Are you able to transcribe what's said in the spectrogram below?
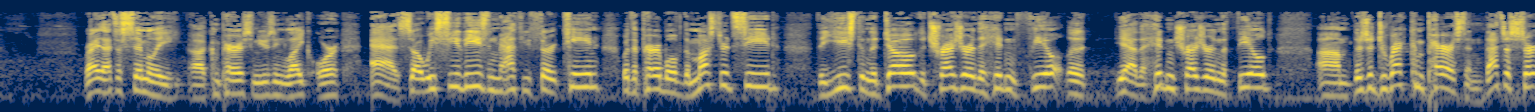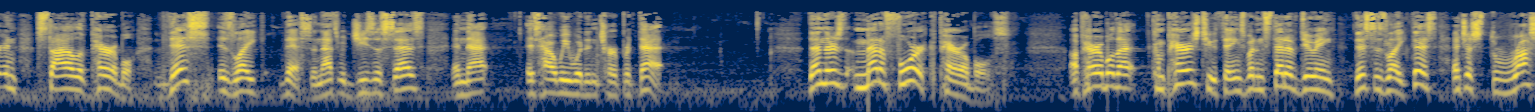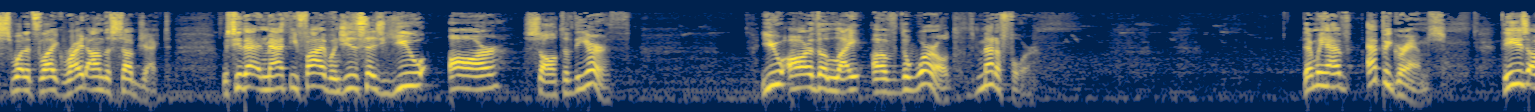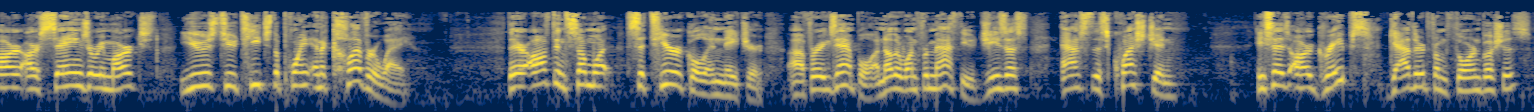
Right? That's a simile uh, comparison using like or as. So we see these in Matthew 13 with the parable of the mustard seed, the yeast and the dough, the treasure in the hidden field, uh, yeah, the hidden treasure in the field. Um, there's a direct comparison. That's a certain style of parable. This is like this, and that's what Jesus says, and that is how we would interpret that. Then there's metaphoric parables. A parable that compares two things, but instead of doing this is like this, it just thrusts what it's like right on the subject. We see that in Matthew 5 when Jesus says, You are salt of the earth. You are the light of the world. It's metaphor. Then we have epigrams. These are, are sayings or remarks used to teach the point in a clever way. They are often somewhat satirical in nature. Uh, for example, another one from Matthew. Jesus asked this question. He says, Are grapes gathered from thorn bushes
